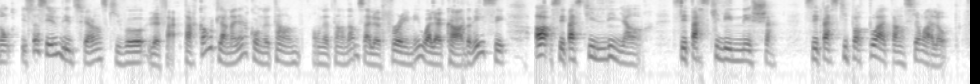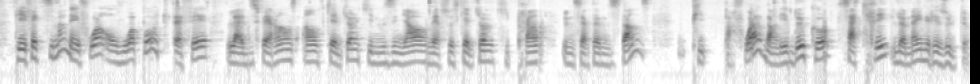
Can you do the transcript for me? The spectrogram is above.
Donc, ça, c'est une des différences qui va le faire. Par contre, la manière qu'on a, tendance à le framer ou à le cadrer, c'est Ah, c'est parce qu'il l'ignore, c'est parce qu'il est méchant, c'est parce qu'il ne porte pas attention à l'autre. Puis effectivement, des fois, on ne voit pas tout à fait la différence entre quelqu'un qui nous ignore versus quelqu'un qui prend une certaine distance. Puis parfois, dans les deux cas, ça crée le même résultat.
